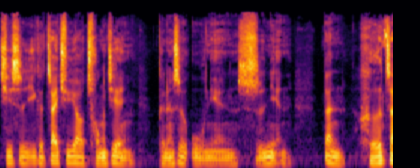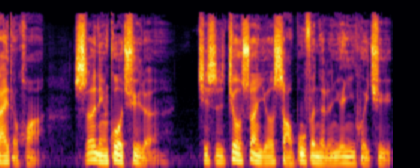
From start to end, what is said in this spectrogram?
其实一个灾区要重建可能是五年、十年，但核灾的话，十二年过去了。其实，就算有少部分的人愿意回去，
